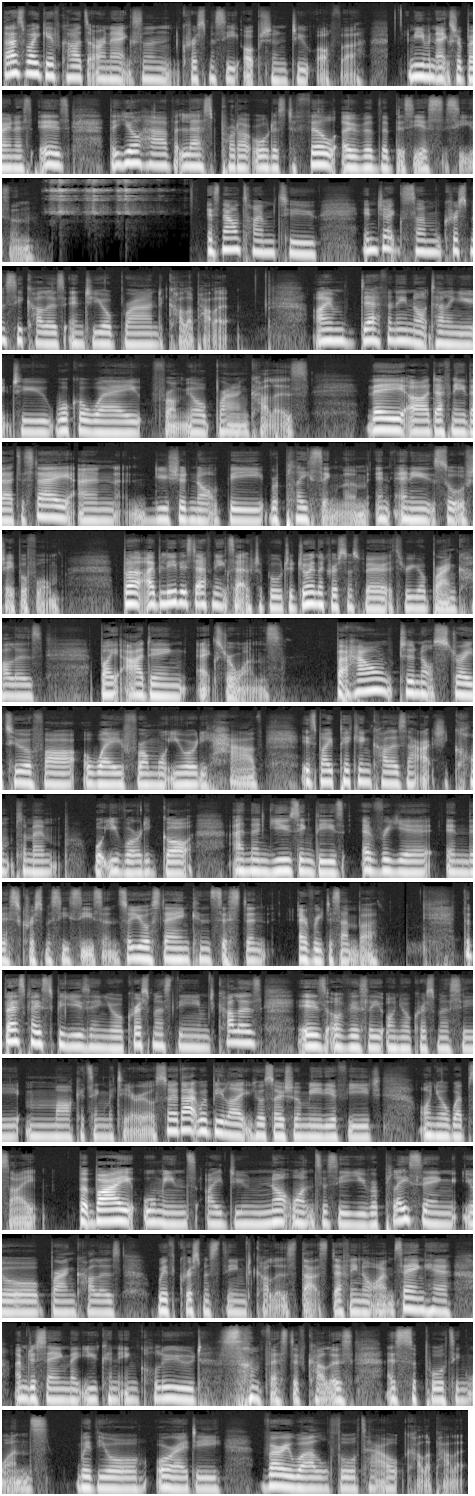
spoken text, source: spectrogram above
That's why gift cards are an excellent Christmassy option to offer. An even extra bonus is that you'll have less product orders to fill over the busiest season. It's now time to inject some Christmassy colours into your brand colour palette. I'm definitely not telling you to walk away from your brand colors. They are definitely there to stay, and you should not be replacing them in any sort of shape or form. But I believe it's definitely acceptable to join the Christmas spirit through your brand colors by adding extra ones. But how to not stray too far away from what you already have is by picking colors that actually complement what you've already got, and then using these every year in this Christmassy season. So you're staying consistent every December. The best place to be using your Christmas themed colors is obviously on your Christmassy marketing material. So that would be like your social media feed on your website. But by all means, I do not want to see you replacing your brand colors with Christmas themed colors. That's definitely not what I'm saying here. I'm just saying that you can include some festive colors as supporting ones with your already very well thought out color palette.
